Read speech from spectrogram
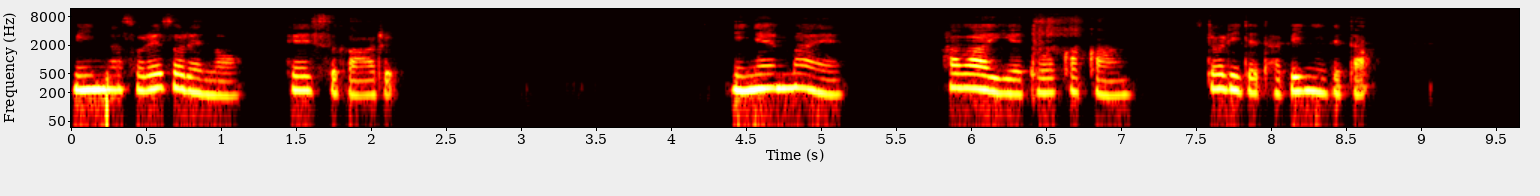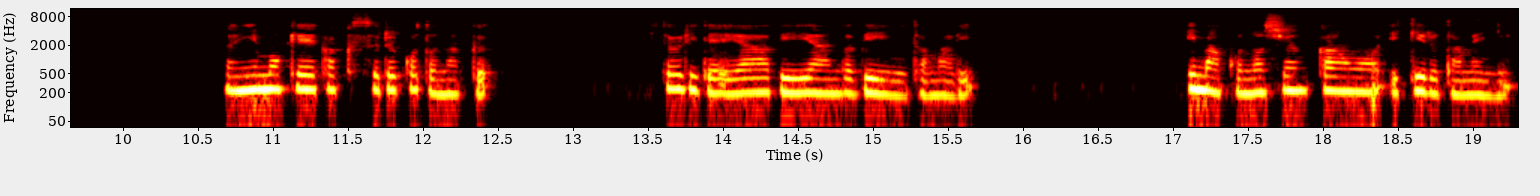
みんなそれぞれのペースがある。2年前、ハワイへ10日間、一人で旅に出た。何も計画することなく、一人で Airbnb に泊まり、今この瞬間を生きるために、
